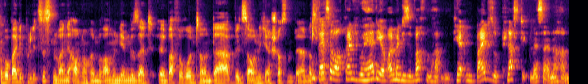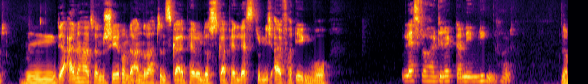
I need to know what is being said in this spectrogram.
Wobei die Polizisten waren ja auch noch im Raum und die haben gesagt, äh, Waffe runter und da willst du auch nicht erschossen werden. Das ich weiß aber auch gar nicht, woher die auf einmal diese Waffen hatten. Die hatten beide so Plastikmesser in der Hand. Hm, Der eine hatte eine Schere und der andere hatte ein Skalpell und das Skalpell lässt du nicht einfach irgendwo. Lässt du halt direkt daneben liegen halt. Ja,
